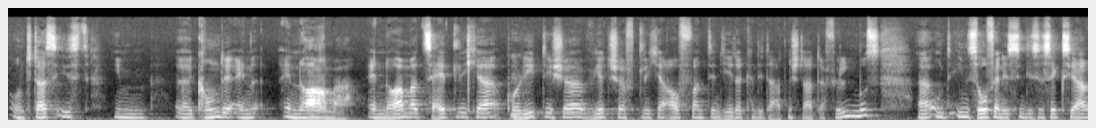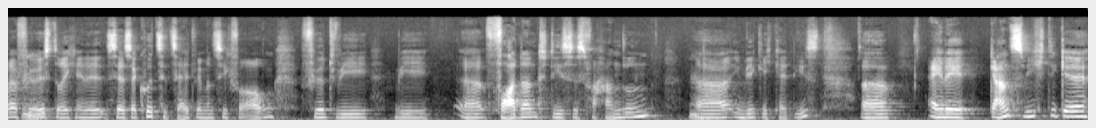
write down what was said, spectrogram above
Und das ist im Grunde ein enormer, enormer zeitlicher, politischer, wirtschaftlicher Aufwand, den jeder Kandidatenstaat erfüllen muss. Äh, und insofern sind diese sechs Jahre für mhm. Österreich eine sehr, sehr kurze Zeit, wenn man sich vor Augen führt, wie, wie äh, fordernd dieses Verhandeln mhm. äh, in Wirklichkeit ist. Äh, eine ganz wichtige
